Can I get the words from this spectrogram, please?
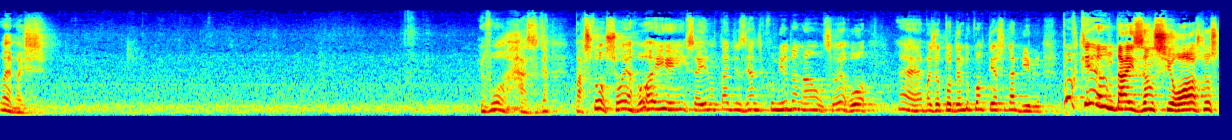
Ué, mas. Eu vou rasgar. Pastor, o senhor errou aí, hein? Isso aí não está dizendo de comida, não. O senhor errou. É, mas eu estou dentro do contexto da Bíblia. Por que andais ansiosos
